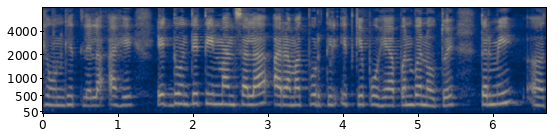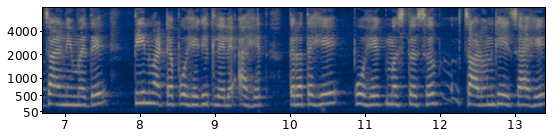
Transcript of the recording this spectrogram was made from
ठेवून घेतलेला आहे. एक दोन ते तीन माणसाला आरामात पुरतील इतके पोहे आपण बनवतोय. तर मी चाळणीमध्ये तीन वाट्या पोहे घेतलेले आहेत. तर आता हे पोहे मस्त असं चाळून घ्यायचं आहे.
